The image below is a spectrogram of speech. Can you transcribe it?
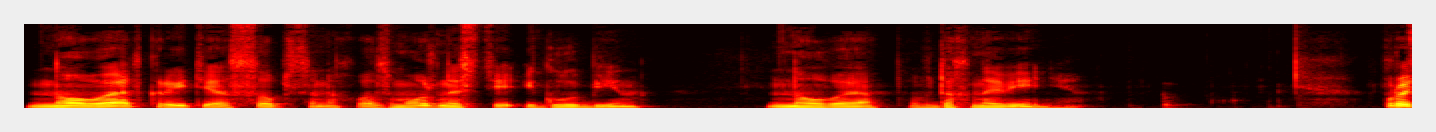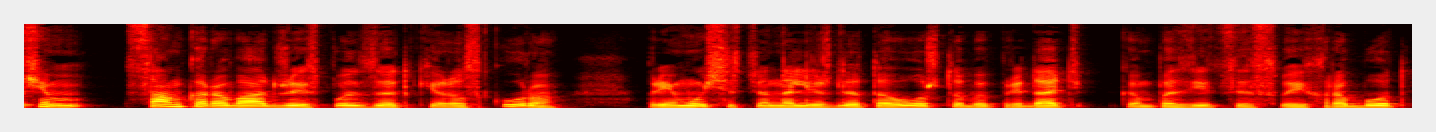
новое открытие собственных возможностей и глубин, новое вдохновение. Впрочем, сам Караваджо использует кироскуро преимущественно лишь для того, чтобы придать композиции своих работ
